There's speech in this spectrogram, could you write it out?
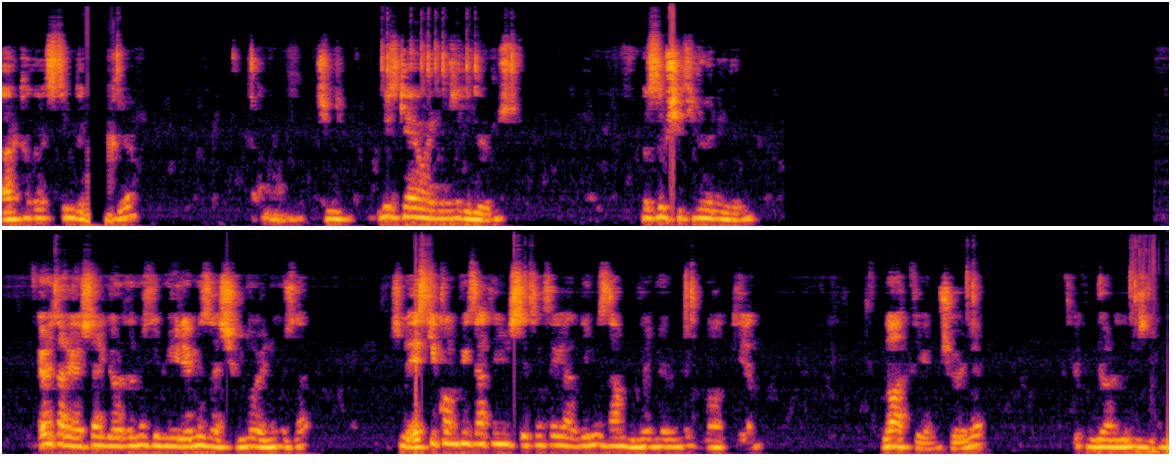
arkada Steam'de gidiyor. Tamam. Şimdi biz gene oyunumuza gidiyoruz. Hızlı bir şekilde oyuna gidelim. Evet arkadaşlar gördüğünüz gibi hilemiz açıldı oyunumuzda. Şimdi eski config zaten settings'e geldiğimiz zaman burada göründü. Load diyelim. Load diyelim şöyle. Bakın gördüğünüz gibi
